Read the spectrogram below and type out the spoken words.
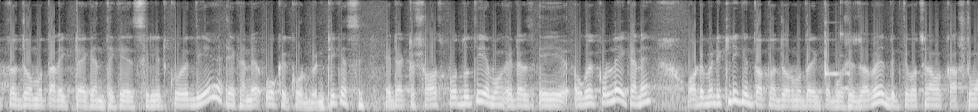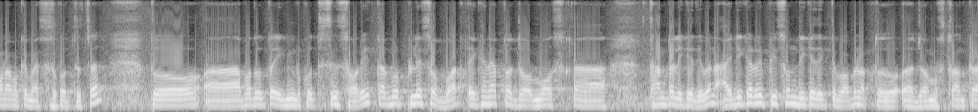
আপনার জন্ম তারিখটা এখান থেকে সিলেক্ট করে দিয়ে এখানে ওকে করবেন, ঠিক আছে? এটা একটা সহজ পদ্ধতি এবং এটা এই ওকে করলে এখানে অটোমেটিকলি কিন্তু আপনার জন্ম তারিখটা বসে যাবে। দেখতে পাচ্ছেন আমার কাস্টমার আমাকে মেসেজ করতেছে। তো আপাতত ইগনোর করতেছি সরি তারপর প্লেস অফ বার্থ এখানে আপনার জন্ম স্থানটা লিখে দেবেন। আইডি কার্ডের পিছন দিকে দেখতে পাবেন আপনার জন্মস্থানটা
